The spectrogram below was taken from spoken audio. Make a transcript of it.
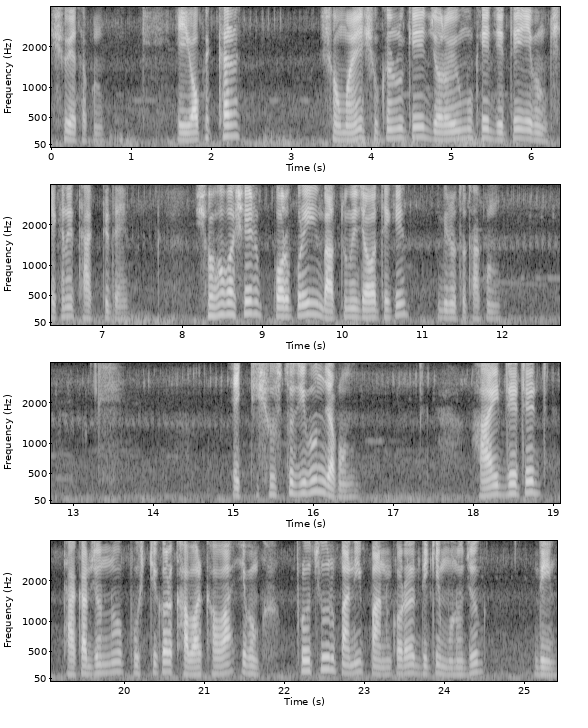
শুয়ে থাকুন। এই অপেক্ষার সময়ে শুক্রাণুকে জরায়ুমুখে যেতে এবং সেখানে থাকতে দেয়। সহবাসের পরপরই বাথরুমে যাওয়া থেকে বিরত থাকুন। একটি সুস্থ জীবন যাপন। হাইড্রেটেড থাকার জন্য পুষ্টিকর খাবার খাওয়া এবং প্রচুর পানি পান করার দিকে মনোযোগ দিন।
